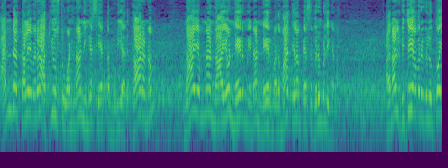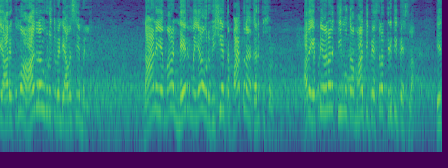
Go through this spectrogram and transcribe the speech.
அந்த தலைவரை அக்யூஸ்ட் ஒன்னா நீங்க சேர்த்த முடியாது. காரணம் நியாயம்னா நியாயம் நேர்மைனா நேர்மை. அதை மாற்றிலாம் பேச விரும்பலீங்க நான். அதனால் விஜய் அவர்களுக்கோ யாருக்குமோ ஆதரவு கொடுக்க வேண்டிய அவசியம் இல்லை. நாணயமா நேர்மையா ஒரு விஷயத்தை பார்த்து நான் கருத்து சொல்றேன். அதை எப்படி வேணாலும் திமுக மாத்தி பேசலாம் திருப்பி பேசலாம். இது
